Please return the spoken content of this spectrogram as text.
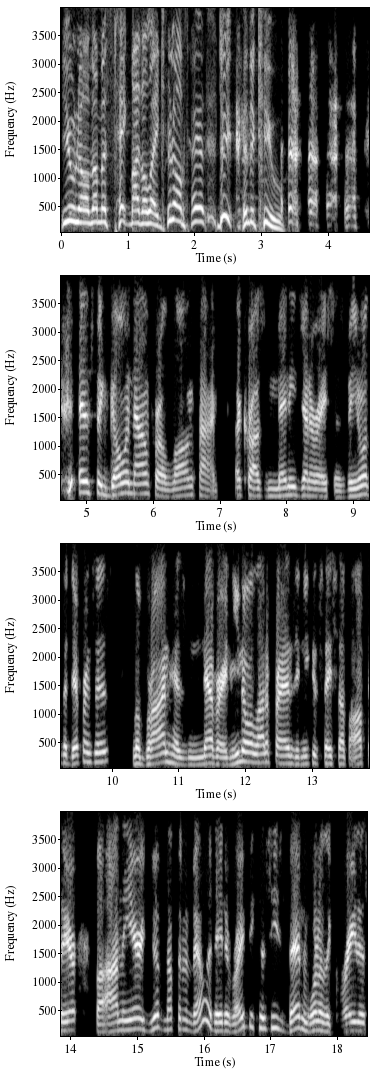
You know the mistake by the lake. You know what I'm saying? Deep in the queue. it's been going down for a long time across many generations. But you know what the difference is? LeBron has never, and you know a lot of friends, and you can say stuff off the air, but on the air, you have nothing to validate it, right? Because he's been one of the greatest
